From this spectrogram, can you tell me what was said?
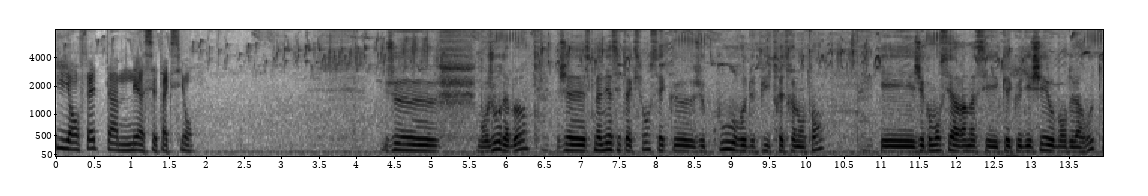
Qui en fait t'a amené à cette action? Je... Bonjour d'abord. Ce qui m'a amené à cette action, c'est que je cours depuis très très longtemps et j'ai commencé à ramasser quelques déchets au bord de la route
